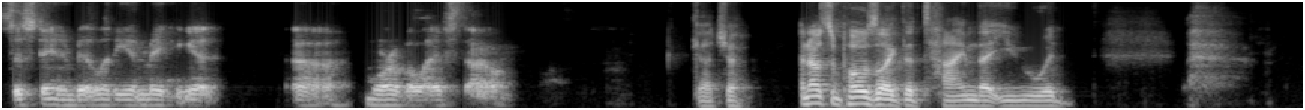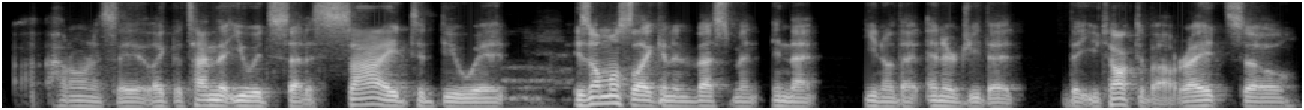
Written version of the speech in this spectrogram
sustainability and making it uh, more of a lifestyle. Gotcha. And I suppose like the time that you would, I don't want to say it? Like the time that you would set aside to do it is almost like an investment in that, you know, that energy that, that you talked about. Right. So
